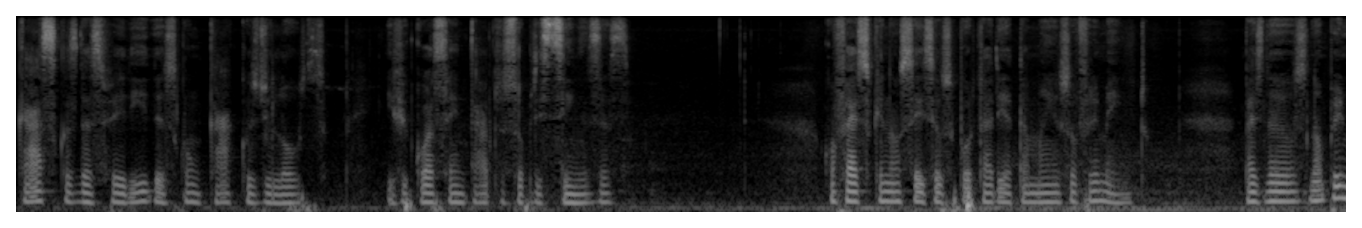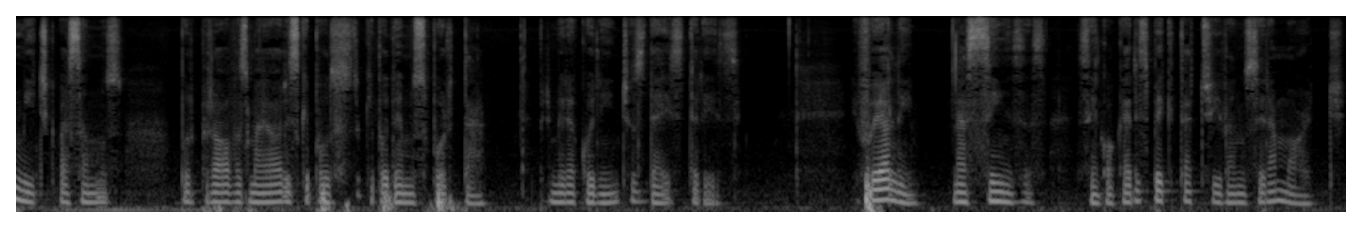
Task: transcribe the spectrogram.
cascas das feridas com cacos de louça e ficou assentado sobre cinzas. Confesso que não sei se eu suportaria tamanho sofrimento, mas Deus não permite que passamos por provas maiores que, que podemos suportar. 1 Coríntios 10, 13. E foi ali, nas cinzas, sem qualquer expectativa a não ser a morte.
